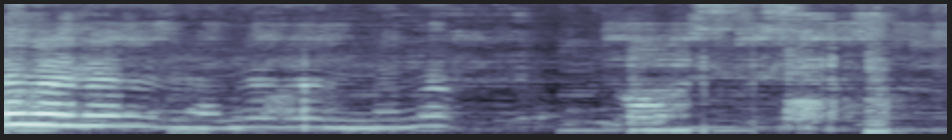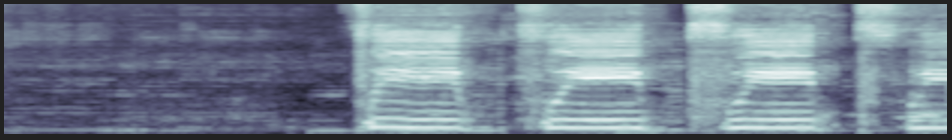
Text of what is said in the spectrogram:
Fui, fui, fui, fui.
